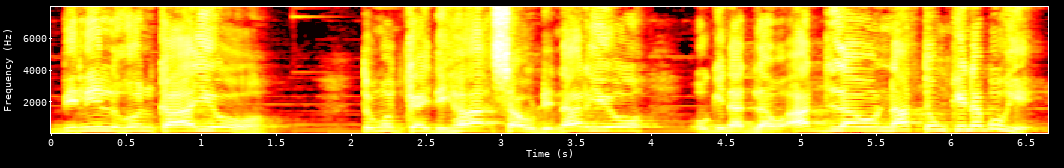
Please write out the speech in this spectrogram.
bililhon kayo tungod kay diha sa ordinaryo o ginadlaw-adlaw natong kinabuhi.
